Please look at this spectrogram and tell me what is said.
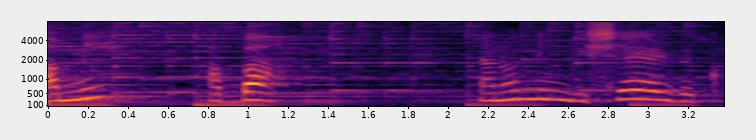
ಅಮ್ಮಿ ಹಬ್ಬ ನಾನೊಂದು ನಿಮ್ಗೆ ವಿಷಯ ಹೇಳಬೇಕು.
